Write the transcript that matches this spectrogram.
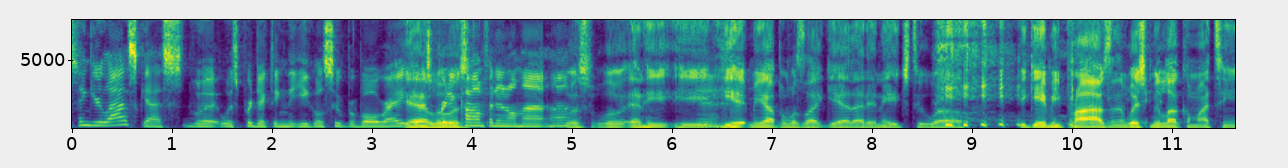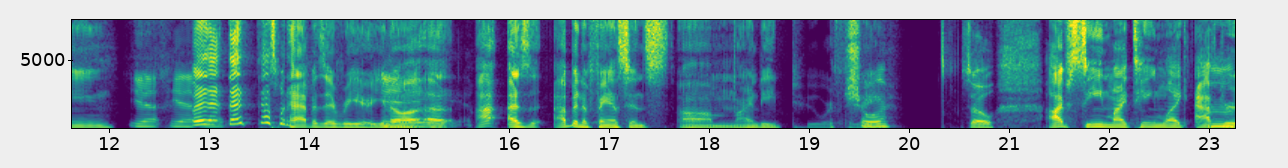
I think your last guest w- was predicting the Eagles Super Bowl, right? Yeah, he was pretty confident on that, huh? was and he he Yeah. he hit me up and was like, "Yeah, that didn't age too well." he gave me props and wished me luck on my team. yeah, yeah. But yeah. that, that that's what happens every year, you know. Yeah, yeah, uh, I as I've been a fan since um '92 or three. Sure. So I've seen my team like after Mm-hmm.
